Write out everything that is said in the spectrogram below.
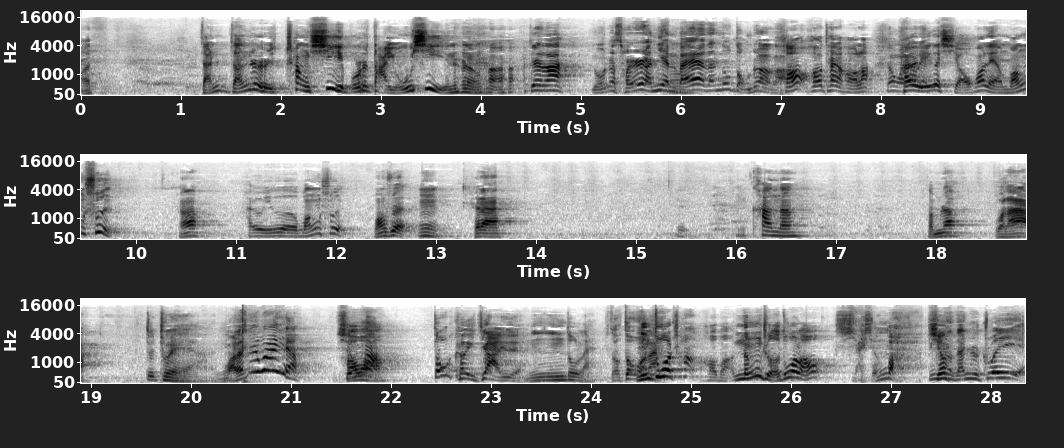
啊，咱咱这是唱戏，不是打游戏，你知道吗？这个有这词儿啊，念白啊，咱都懂这个。好好，太好了还有一个小花脸王顺，啊，还有一个王顺，王顺，嗯，谁来？你看呢？怎么着？我来啊，对对呀、我来没关系啊，行好不好啊，都可以驾驭，您您都来，都都您多唱好不好？能者多劳。也行吧。行咱这专业。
